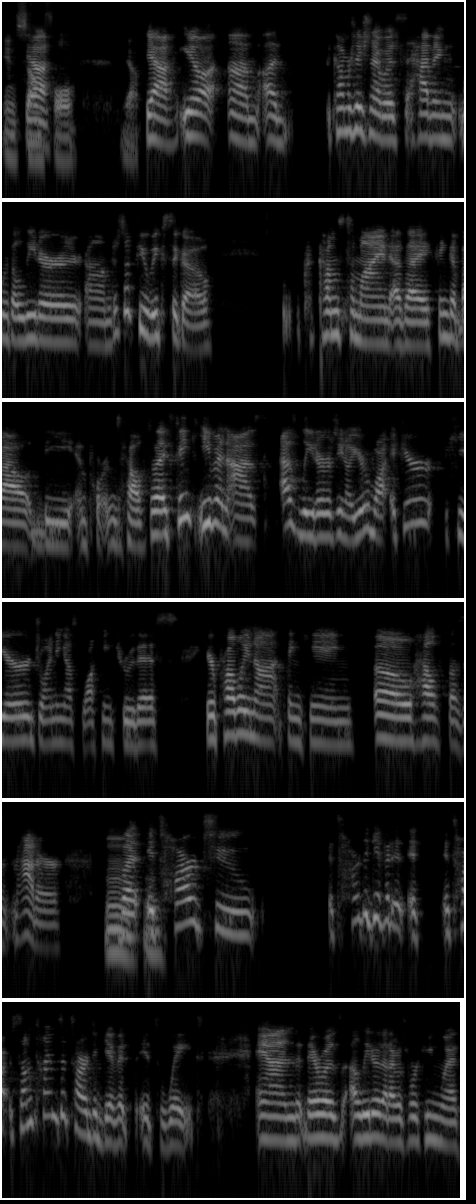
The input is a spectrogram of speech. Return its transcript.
in some yeah. form. Yeah. Yeah. You know, um, a conversation I was having with a leader um, just a few weeks ago, comes to mind as I think about the importance of health. Because I think even as as leaders, you know, you're if you're here joining us walking through this, you're probably not thinking, "Oh, health doesn't matter." Mm-hmm. But it's hard to it's hard to give it, it it's hard sometimes it's hard to give it its weight. And there was a leader that I was working with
